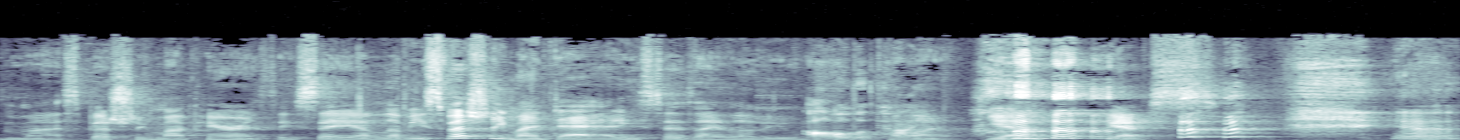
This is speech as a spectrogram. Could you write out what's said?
my, especially my parents, they say I love you. Especially my dad. He says I love you All the a time. lot. Yeah. yes. Yeah，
